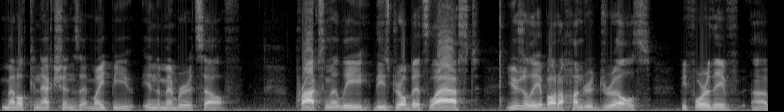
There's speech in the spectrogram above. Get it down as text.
metal connections that might be in the member itself. Approximately, these drill bits last usually about 100 drills before they've, uh,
